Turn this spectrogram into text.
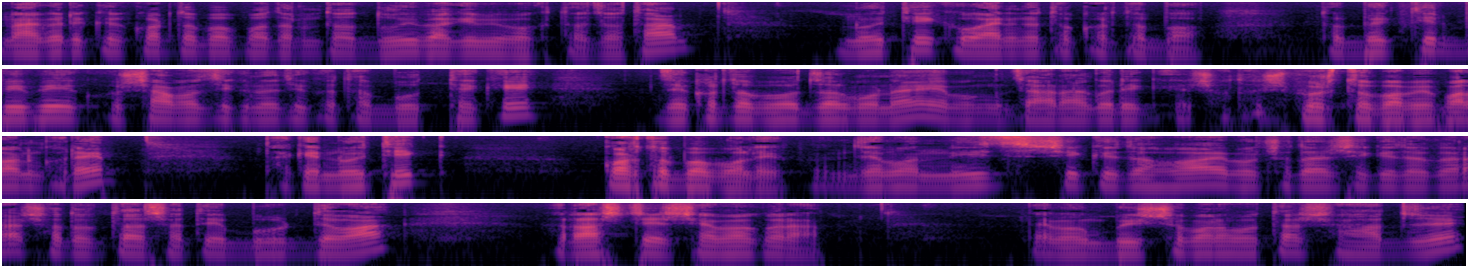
নাগরিকের কর্তব্য প্রধানত দুই ভাগে বিভক্ত, যথা নৈতিক ও আইনগত কর্তব্য। তো ব্যক্তির বিবেক ও সামাজিক নৈতিকতা বোধ থেকে যে কর্তব্য জন্ম নেয় এবং যা নাগরিক স্বতঃস্ফূর্তভাবে পালন করে, তাকে নৈতিক কর্তব্য বলে। যেমন নিজ শিক্ষিত হওয়া এবং সাধারণ শিক্ষিত করা, সততার সাথে ভোট দেওয়া, রাষ্ট্রের সেবা করা। এবং বিশ্ব মানবতার সাহায্যে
